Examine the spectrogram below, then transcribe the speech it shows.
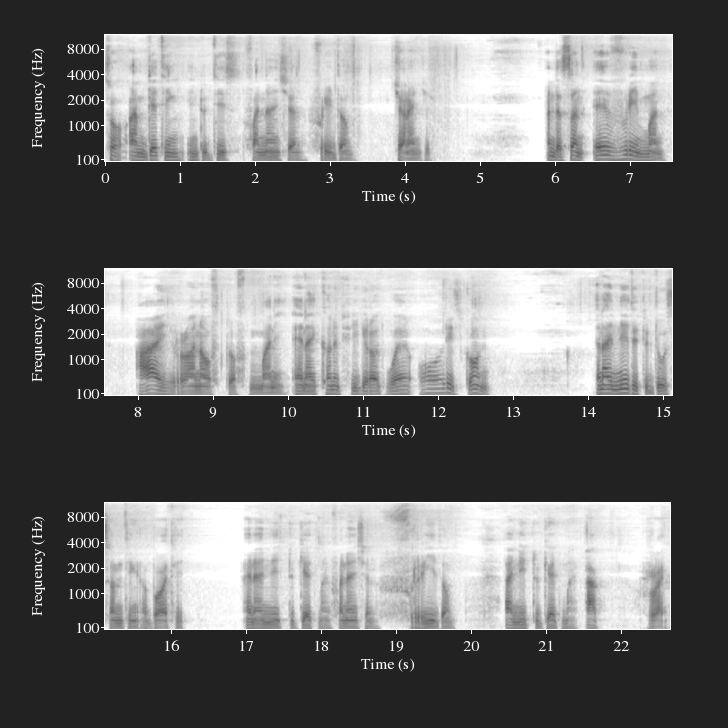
So I'm getting into this financial freedom challenges. Understand every month I run out of money and I cannot figure out where all is gone. And I needed to do something about it. And I need to get my financial freedom. I need to get my act right.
